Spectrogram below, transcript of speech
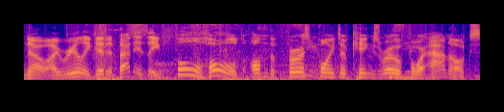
No, I really didn't. That is a full hold on the first point of King's Row for Anox.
